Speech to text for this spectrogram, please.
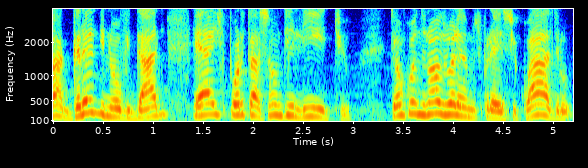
a grande novidade é a exportação de lítio. Então, quando nós olhamos para esse quadro,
